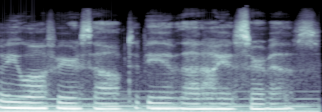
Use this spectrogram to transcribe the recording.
So you offer yourself to be of that highest service.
